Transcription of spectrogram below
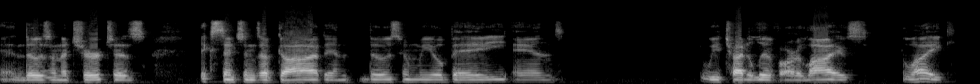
and those in the church as extensions of God and those whom we obey and we try to live our lives like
